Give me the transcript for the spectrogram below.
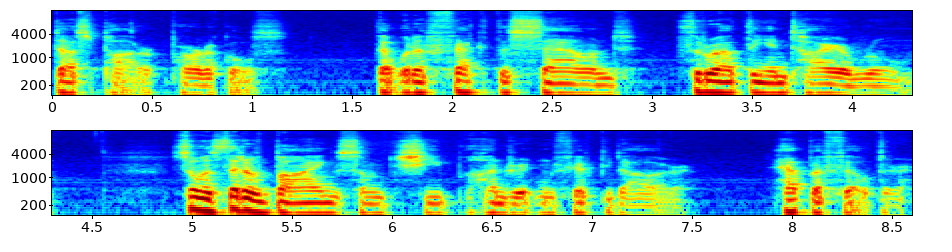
dust particles that would affect the sound throughout the entire room. So instead of buying some cheap $150 HEPA filter,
